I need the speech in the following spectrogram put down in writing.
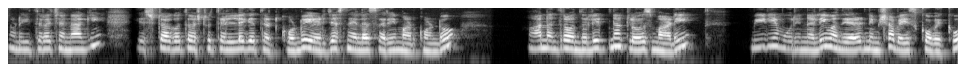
ನೋಡಿ, ಈ ಥರ ಚೆನ್ನಾಗಿ ಎಷ್ಟಾಗುತ್ತೋ ಅಷ್ಟು ತೆಳ್ಳಗೆ ತಟ್ಕೊಂಡು ಎಡ್ಜಸ್ನೆಲ್ಲ ಸರಿ ಮಾಡಿಕೊಂಡು ಆನಂತರ ಒಂದು ಲಿಡ್ನ ಕ್ಲೋಸ್ ಮಾಡಿ ಮೀಡಿಯಮ್ ಊರಿನಲ್ಲಿ ಒಂದು ಎರಡು ನಿಮಿಷ ಬೇಯಿಸ್ಕೋಬೇಕು.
